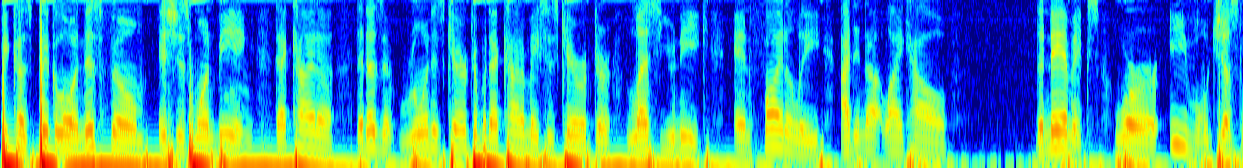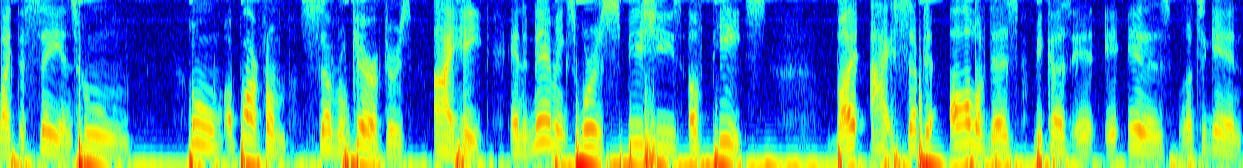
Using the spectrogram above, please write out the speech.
because Piccolo in this film is just one being. That kind of that doesn't ruin his character, but that kind of makes his character less unique. And finally, I did not like how the Nameks were evil just like the Saiyans, whom whom, apart from several characters, I hate. And the Nameks were a species of peace. But I accepted all of this because it, it is, once again,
